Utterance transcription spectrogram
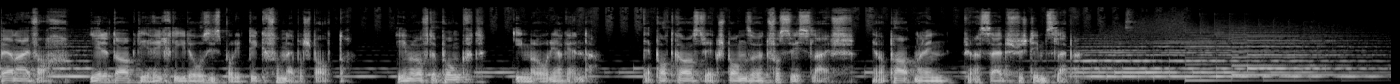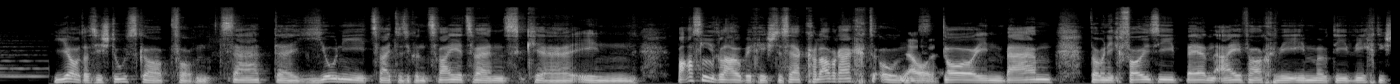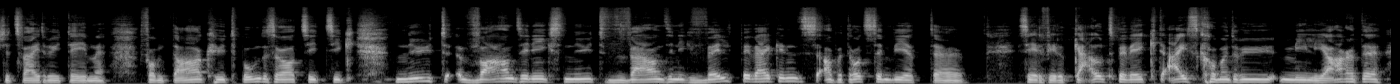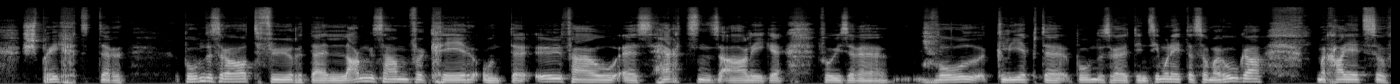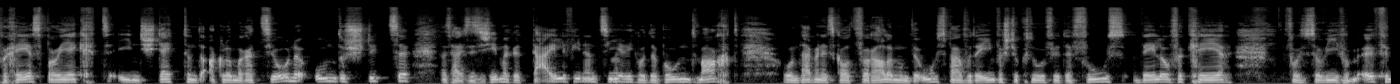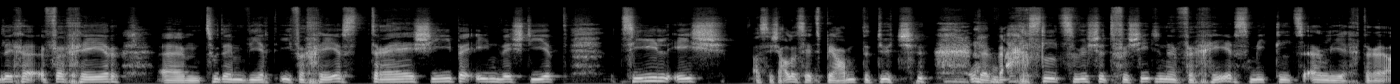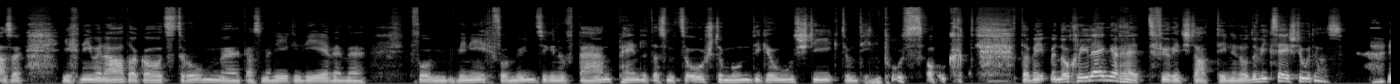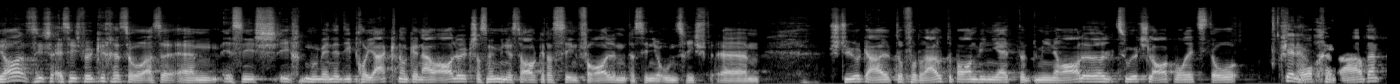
Bern einfach. Jeden Tag die richtige Dosis Politik vom Nebelspalter. Immer auf den Punkt, immer ohne Agenda. Der Podcast wird gesponsert von Swiss Life, ihrer Partnerin für ein selbstbestimmtes Leben. Ja, das ist die Ausgabe vom 10. Juni 2022 äh, in Basel, glaube ich, ist das Erkan Abrecht. Und Jawohl. da in Bern, Dominik Feusi, Bern einfach wie immer die wichtigsten zwei, drei Themen vom Tag. Heute Bundesratssitzung. Nicht Wahnsinniges, nicht wahnsinnig Weltbewegendes, aber trotzdem wird, äh, sehr viel Geld bewegt. 1,3 Milliarden spricht der Bundesrat für den Langsamverkehr und den ÖV ein Herzensanliegen von unserer wohlgeliebten Bundesrätin Simonetta Sommaruga. Man kann jetzt so Verkehrsprojekte in Städten und Agglomerationen unterstützen. Das heißt, es ist immer eine Teilfinanzierung, die der Bund macht. Und eben, es geht vor allem um den Ausbau von der Infrastruktur für den Fuß-Veloverkehr von, sowie vom öffentlichen Verkehr. Ähm, zudem wird in Verkehrsdrehscheiben investiert. Ziel ist, also ist alles jetzt Beamtendeutsch, den Wechsel zwischen verschiedenen Verkehrsmitteln zu erleichtern. Also ich nehme an, da geht es darum, äh, dass man irgendwie, wenn man vom, wie ich, von Münzingen auf Bern pendelt, dass man zu Ostermundigen aussteigt und in den Bus hockt, damit man noch ein bisschen länger hat für die Stadt innen. Oder wie siehst du das? Ja, es ist, es ist wirklich so. Also, ähm, es ist, ich, wenn du die Projekte noch genau anschaust, also wir müssen sagen, das sind vor allem, das sind ja unsere, ähm, Steuergelder von der Autobahnvignette und Mineralölzuschlag, die jetzt hier genau. gesprochen werden.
